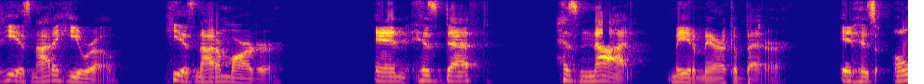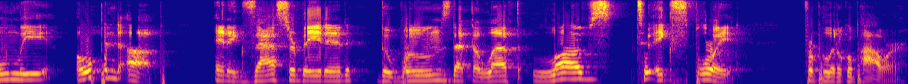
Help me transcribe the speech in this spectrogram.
he is not a hero. He is not a martyr. And his death has not made America better. It has only opened up and exacerbated the wounds that the left loves to exploit for political power.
